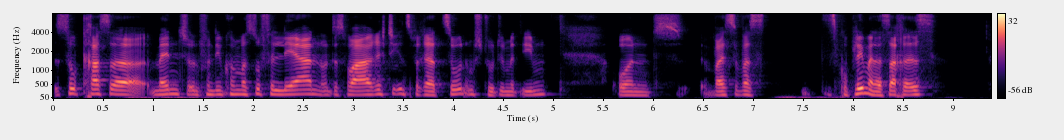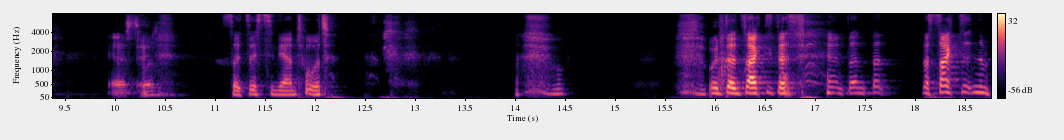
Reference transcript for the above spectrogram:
so krasser Mensch und von dem konnte man so viel lernen und das war richtig Inspiration im Studio mit ihm. Und weißt du, was das Problem an der Sache ist? Er ist tot. Seit 16 Jahren tot. Und dann sagt ich das, dann, dann, das sagt sie in einem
